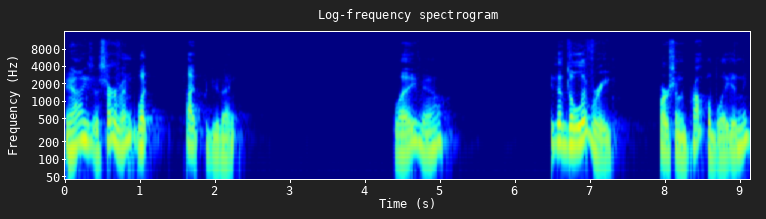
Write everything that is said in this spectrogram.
Yeah, he's a servant. What type would you think? Slave, yeah. He's a delivery person, probably, isn't he?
